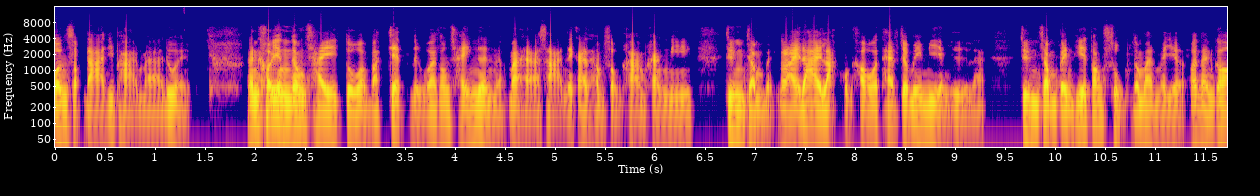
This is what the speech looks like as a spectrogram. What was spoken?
ต้นสัปดาห์ที่ผ่านมาด้วย นั้นเขายังต้องใช้ตัว budget หรือว่าต้องใช้เงินมหาศาลในการทำสงครามครั้งนี้ จึงจำรายได้หลักของเขาก็แทบจะไม่มีอย่างอื่นแล้ว จึงจำเป็นที่จะต้องสูบน้ำมันมาเยอะ เพราะนั้นก็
